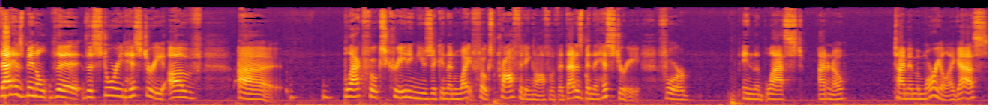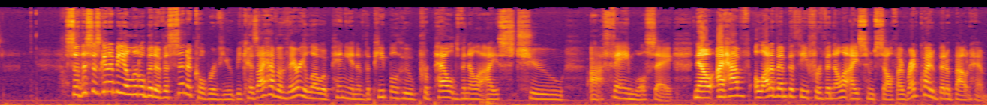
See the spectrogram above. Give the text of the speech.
That has been a, the the storied history of uh, black folks creating music and then white folks profiting off of it. That has been the history for in the last I don't know time immemorial, I guess. So, this is going to be a little bit of a cynical review because I have a very low opinion of the people who propelled Vanilla Ice to uh, fame, we'll say. Now, I have a lot of empathy for Vanilla Ice himself. I've read quite a bit about him.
